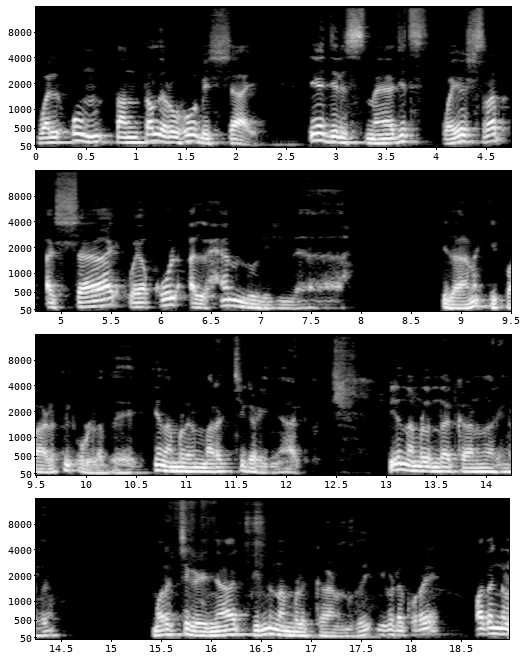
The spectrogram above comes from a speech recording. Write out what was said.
والأم تنتظره بالشاي. يجلس ماجد ويشرب الشاي ويقول الحمد لله. ഇതാണ് ഈ പാഠത്തിൽ ഉള്ളത്. ഇത് നമ്മൾ മറച്ചു കഴിഞ്ഞാൽ പിന്നെ നമ്മൾ എന്താ കാണുന്ന കാര്യങ്ങൾ മറച്ചു കഴിഞ്ഞാൽ പിന്നെ നമ്മൾ കാണുന്നത് ഇവിടെ കുറേ പദങ്ങൾ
